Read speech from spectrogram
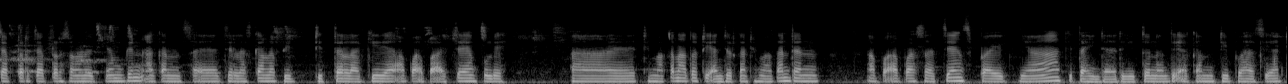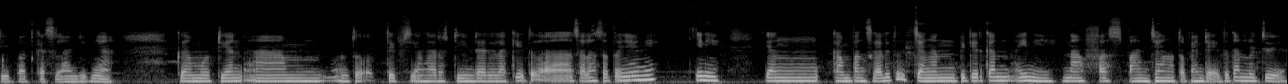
chapter-chapter selanjutnya mungkin akan saya jelaskan lebih detail lagi ya apa-apa aja yang boleh uh, dimakan atau dianjurkan dimakan dan apa-apa saja yang sebaiknya kita hindari. Itu nanti akan dibahas ya di podcast selanjutnya kemudian um, untuk tips yang harus dihindari lagi itu uh, salah satunya ini ini. Yang gampang sekali itu jangan pikirkan ini nafas panjang atau pendek itu kan lucu ya.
